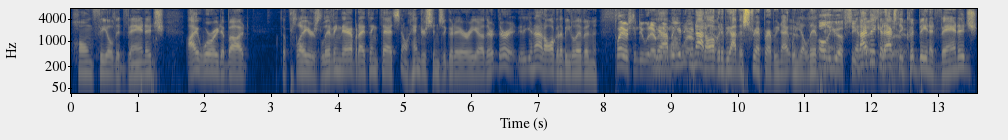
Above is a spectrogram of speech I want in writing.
home field advantage. I worried about the players living there, but I think that's you know Henderson's a good area. They're, they're you're not all going to be living. Players can do whatever Yeah, they but want. you're, you're not all going to be on the strip every night when you live All the there. UFC and I think it actually there. could be an advantage,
